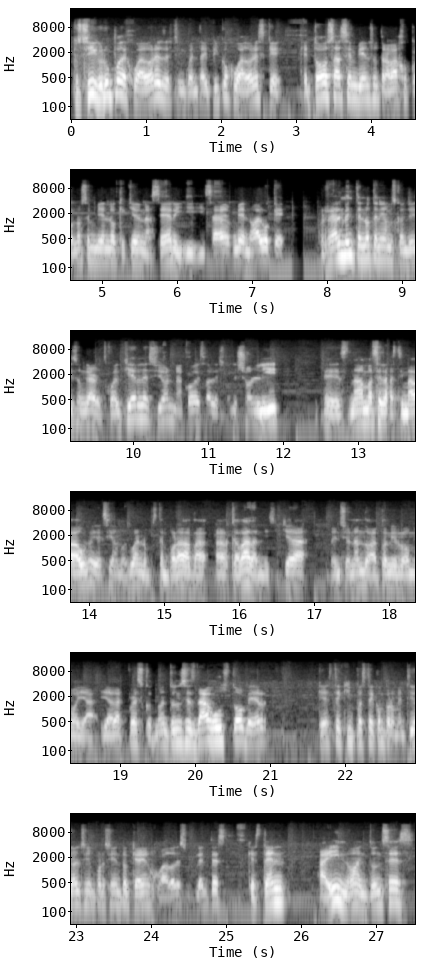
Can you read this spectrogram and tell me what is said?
pues sí, grupo de jugadores, de cincuenta y pico jugadores que, que todos hacen bien su trabajo, conocen bien lo que quieren hacer y, y saben bien, ¿no? Algo que, pues realmente no teníamos con Jason Garrett. Cualquier lesión, me acuerdo esa lesión de Sean Lee, es, nada más se lastimaba uno y decíamos, bueno, pues temporada acabada, ni siquiera mencionando a Tony Romo y a, y Dak Prescott, ¿no? Entonces da gusto ver que este equipo esté comprometido al 100%, que hayan jugadores suplentes que estén ahí, ¿no? Entonces,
